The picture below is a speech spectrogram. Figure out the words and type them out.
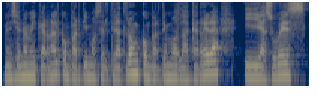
mencionó mi carnal, compartimos el triatlón, compartimos la carrera y a su vez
